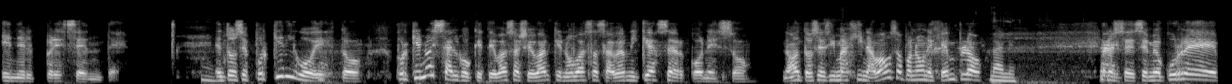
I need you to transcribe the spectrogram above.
en el presente. Mm. Entonces, ¿por qué digo esto? Porque no es algo que te vas a llevar que no vas a saber ni qué hacer con eso, ¿no? Entonces, imagina, vamos a poner un ejemplo. Dale. No sé, se me ocurre,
